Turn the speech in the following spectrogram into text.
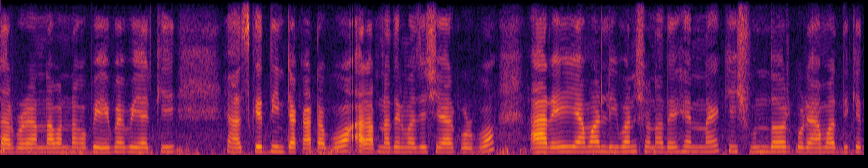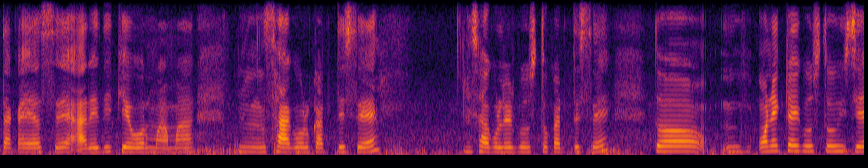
তারপরে রান্না বান্না হবে এইভাবে আর কি আজকের দিনটা কাটাবো আর আপনাদের মাঝে শেয়ার করব। আর এই আমার লিবান সোনা দেখেন না, কি সুন্দর করে আমার দিকে তাকায় আছে। আর এদিকে ওর মামা ছাগল কাটতেছে, ছাগলের গোস্ত কাটতেছে। তো অনেকটাই গোস্ত হয়েছে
